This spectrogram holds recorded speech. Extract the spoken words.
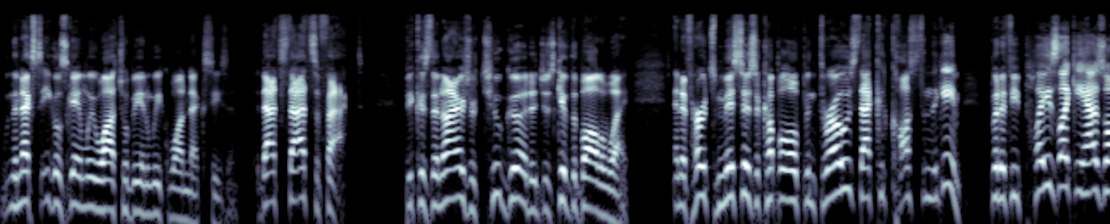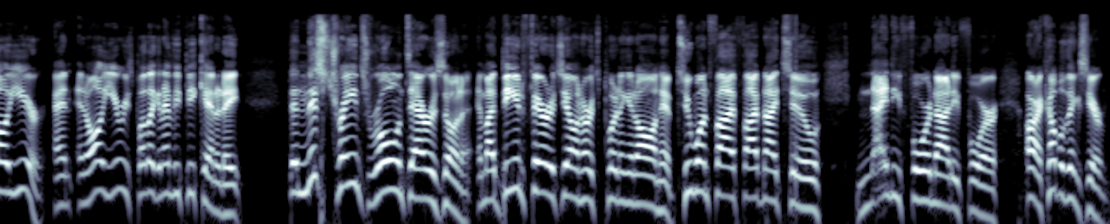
the next Eagles game we watch will be in week one next season. That's that's a fact because the Niners are too good to just give the ball away. And if Hurts misses a couple open throws, that could cost him the game. But if he plays like he has all year, and, and all year he's played like an MVP candidate, then this train's rolling to Arizona. Am I being fair to Jalen Hurts putting it all on him? 215 592 9494. All right, a couple things here.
